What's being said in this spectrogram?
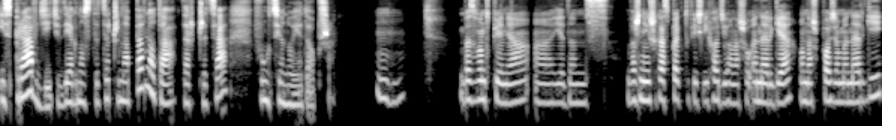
i sprawdzić w diagnostyce, czy na pewno ta tarczyca funkcjonuje dobrze. Mhm. Bez wątpienia e, jeden z ważniejszych aspektów, jeśli chodzi o naszą energię, o nasz poziom energii,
